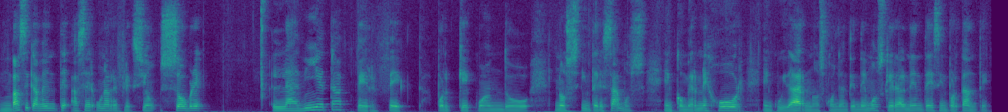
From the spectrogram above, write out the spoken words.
básicamente hacer una reflexión sobre la dieta perfecta, porque cuando nos interesamos en comer mejor, en cuidarnos, cuando entendemos que realmente es importante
